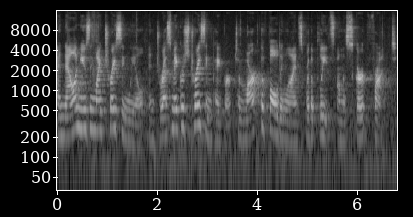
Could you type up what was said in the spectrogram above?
and now I'm using my tracing wheel and dressmaker's tracing paper to mark the folding lines for the pleats on the skirt front.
